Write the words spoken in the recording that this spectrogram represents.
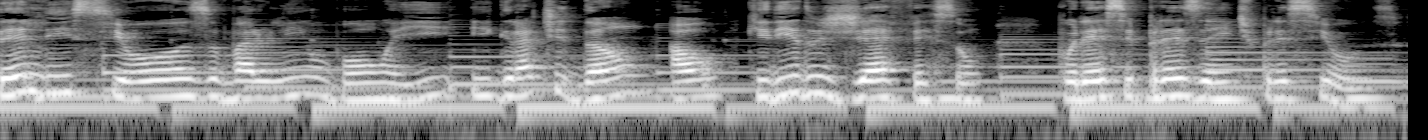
delicioso barulhinho bom aí e gratidão ao querido Jefferson por esse presente precioso.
